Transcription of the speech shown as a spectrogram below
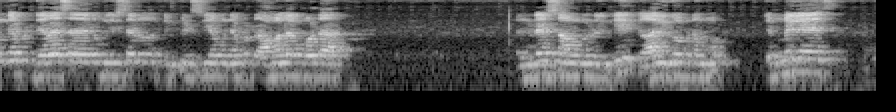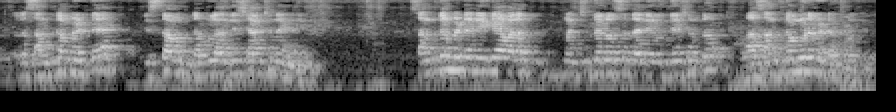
ఉన్నప్పుడు దేవాసాయ మినిస్టర్ డిప్యూటీ సీఎం ఉన్నప్పుడు రామల్ల కోట వెంకటేశ్వర స్వామి గుడికి గాలి గోపురము. ఎమ్మెల్యే ఒక సంతకం పెడితే ఇస్తాం డబ్బులు అన్ని శాంక్షన్ అయినాయి సంతకం పెట్టడానికే వాళ్ళకి మంచి పేరు వస్తుంది అనే ఉద్దేశంతో ఆ సంతకం కూడా పెట్టకపోతుంది.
